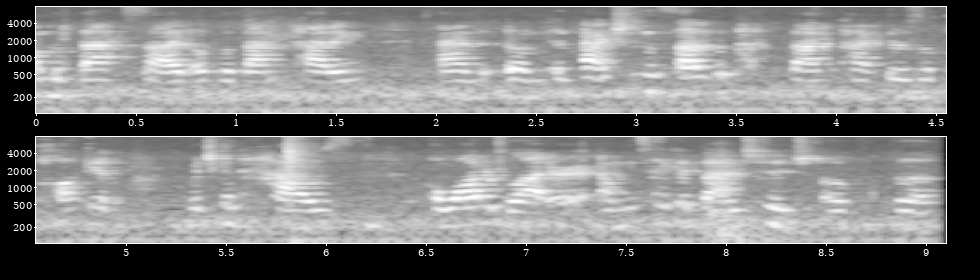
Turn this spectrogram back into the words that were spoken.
on the back side of the back padding, and, um, actually inside of the backpack there's a pocket which can house a water bladder, and we take advantage of the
